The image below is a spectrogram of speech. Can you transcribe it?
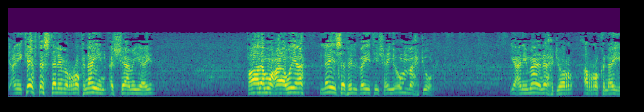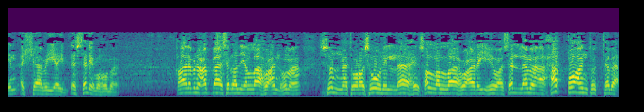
يعني كيف تستلم الركنين الشاميين؟ قال معاوية ليس في البيت شيء مهجور. يعني ما نهجر الركنين الشاميين نستلمهما. قال ابن عباس رضي الله عنهما سنة رسول الله صلى الله عليه وسلم أحق أن تتبع.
